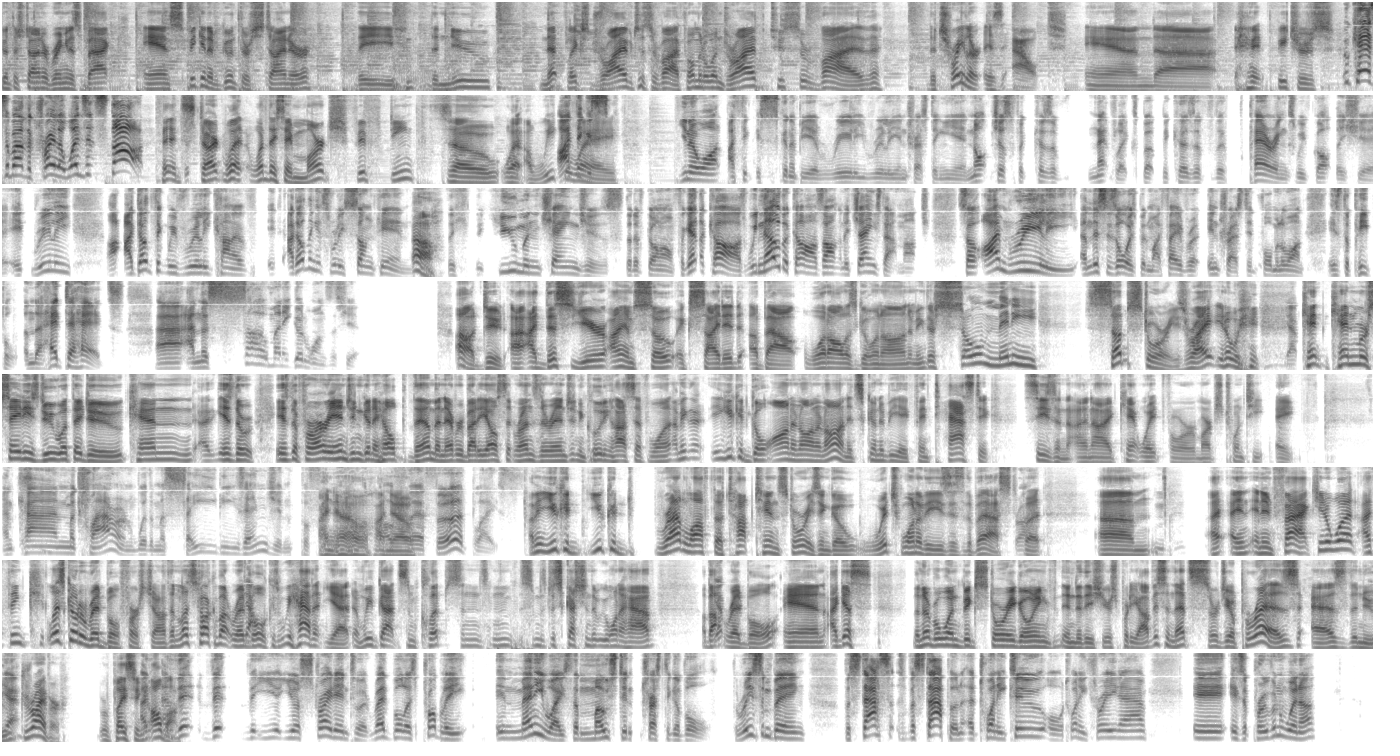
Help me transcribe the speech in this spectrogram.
Gunther Steiner bringing us back. And speaking of Gunther Steiner, the the new Netflix Drive to Survive, Formula One Drive to Survive, the trailer is out, and uh, it features. Who cares about the trailer? When's it start? It start what? What did they say? March fifteenth. So what? A week I think away. You know what? I think this is going to be a really, really interesting year. Not just because of Netflix, but because of the pairings we've got this year. It really, I, I don't think we've really kind of, it, I don't think it's really sunk in Oh. the, the human changes that have gone on. Forget the cars. We know the cars aren't going to change that much. So I'm really, and this has always been my favorite interest in Formula One, is the people and the head to heads. Uh, and there's so many good ones this year. Oh, dude, I, I this year I am so excited about what all is going on. I mean, there's so many sub stories, right? You know, we Yep. can can Mercedes do what they do? Can uh, is the is the Ferrari engine going to help them and everybody else that runs their engine, including Haas F1? I mean, you could go on and on and on. It's going to be a fantastic season, and I can't wait for March 28th. And can McLaren with a Mercedes engine perform I know, I know. their third place? I mean, you could you could rattle off the top ten stories and go which one of these is the best. Right. But um, I, and and in fact, you know what? I think let's go to Red Bull first, Jonathan. Let's talk about Red Yeah. Bull because we haven't yet, and we've got some clips and some, some discussion that we want to have about Yep. Red Bull. And I guess the number one big story going into this year is pretty obvious, and that's Sergio Perez as the new Yeah. driver, replacing And- Albon. and thi- you- you're straight into it. Red Bull is probably, in many ways, the most interesting of all. The reason being, Verstappen at 22 or 23 now is a proven winner.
